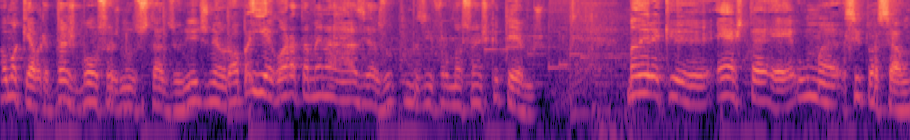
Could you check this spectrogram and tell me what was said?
a uma quebra das bolsas nos Estados Unidos, na Europa e agora também na Ásia, as últimas informações que temos. De maneira que esta é uma situação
